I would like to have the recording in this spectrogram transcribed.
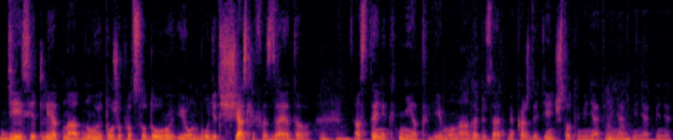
10 лет на одну и ту же процедуру, и он будет счастлив из-за этого. Мгм. А стеник нет, ему надо обязательно каждый день что-то менять, менять, Мгм. менять, менять.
